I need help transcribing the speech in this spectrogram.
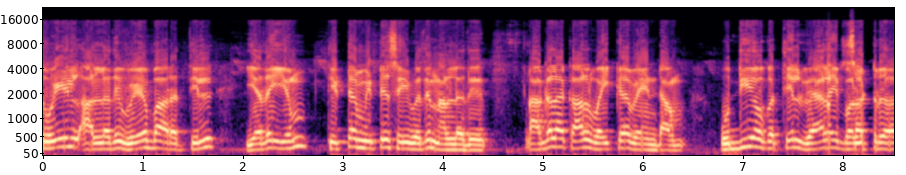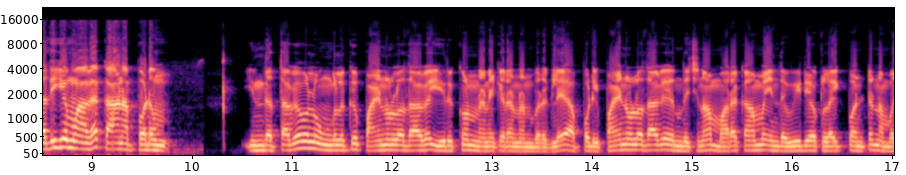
தொழில் அல்லது வியாபாரத்தில் எதையும் திட்டமிட்டு செய்வது நல்லது. அகலக்கால் வைக்க வேண்டாம். உத்தியோகத்தில் வேலை பலற்று அதிகமாக காணப்படும். இந்த தகவல் உங்களுக்கு பயனுள்ளதாக இருக்கும்னு நினைக்கிற நண்பர்களே. அப்படி பயனுள்ளதாக இருந்துச்சுன்னா மறக்காமல் இந்த வீடியோக்கு லைக் பண்ணிட்டு நம்ம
